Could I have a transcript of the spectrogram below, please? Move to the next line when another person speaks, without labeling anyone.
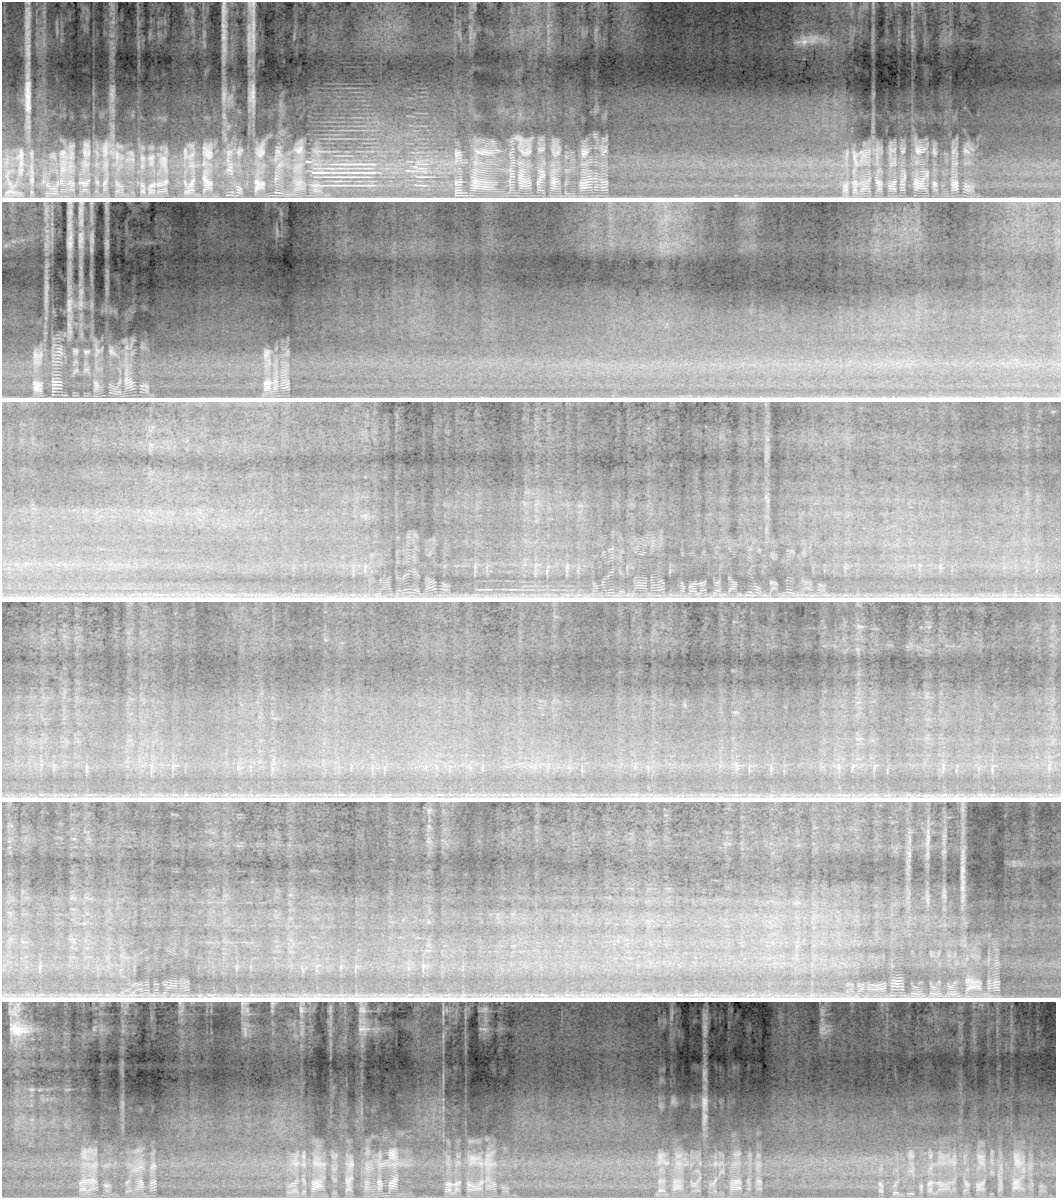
เดี๋ยวอีกสักครู่นะครับ เราจะมาชมขบวนรถด่วนดำที่ 631 นะครับผม ต้นทางแม่น้ำไปทางบึงพระนะครับกกรชคอทักทายขอบคุณครับผมเอาสตัม4420 นะครับผม มาแล้วครับ นานๆจะได้เห็นนะครับผม ก็ไม่ได้เห็นนานนะครับขบวนรถด่วนดำที่ 631 นะครับผมเสียงล้อกระทบลานนะครับ บห50003 นะครับ ไปแล้วผมสวยงามครับกำลังจะผ่านจุดตัดคลังน้ำมันทรทนะครับผม เดินทางโดยสวัสดิภาพนะครับ ขอบคุณพี่พกรและชกที่ทักทายครับผม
